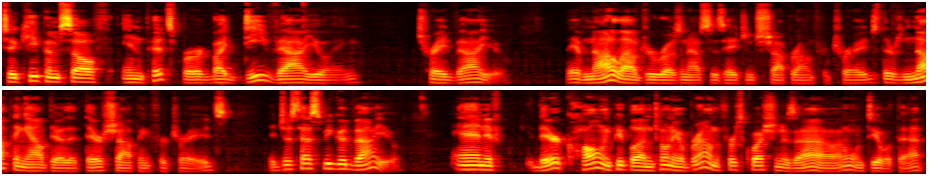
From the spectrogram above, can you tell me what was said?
to keep himself in Pittsburgh by devaluing trade value. They have not allowed Drew Rosenhaus, his agent, to shop around for trades. There's nothing out there that they're shopping for trades. It just has to be good value. And if they're calling people Antonio Brown, the first question is, oh, I don't want to deal with that.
